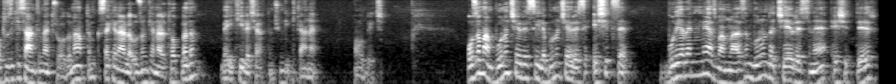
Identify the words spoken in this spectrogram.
...32 santimetre oldu. Ne yaptım? Kısa kenarla uzun kenarı topladım... ...ve 2 ile çarptım. Çünkü 2 tane olduğu için. O zaman bunun çevresiyle bunun çevresi eşitse... ...buraya benim ne yazmam lazım? Bunun da çevresine eşittir...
